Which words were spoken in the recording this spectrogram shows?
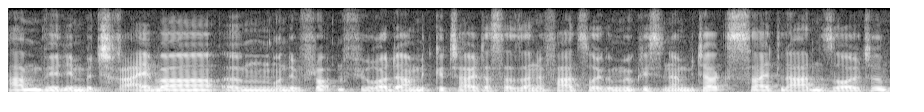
haben wir dem Betreiber ähm, und dem Flottenführer da mitgeteilt, dass er seine Fahrzeuge möglichst in der Mittagszeit laden sollte.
